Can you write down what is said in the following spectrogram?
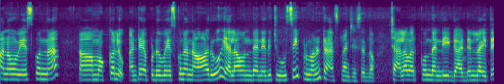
మనం వేసుకున్న మొక్కలు. అంటే అప్పుడు వేసుకున్న నారు ఎలా ఉంది అనేది చూసి ఇప్పుడు మనం ట్రాన్స్ప్లాంట్ చేసేద్దాం. చాలా వర్క్ ఉందండి గార్డెన్లో అయితే.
